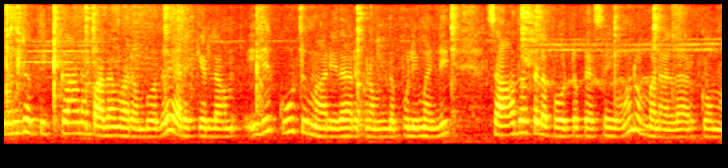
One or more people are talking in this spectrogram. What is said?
கொஞ்சம் திக்கான பதம் வரும்போது இறக்கிடலாம். இது கூட்டு மாதிரி தான் இருக்கணும். இந்த புளிமண்டி சாதத்தில் போட்டு பிசையவும் ரொம்ப நல்லாயிருக்கும்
